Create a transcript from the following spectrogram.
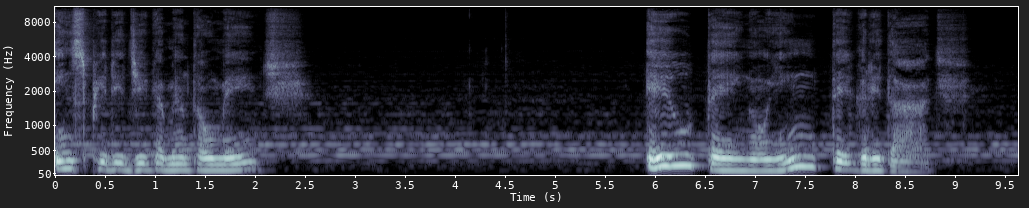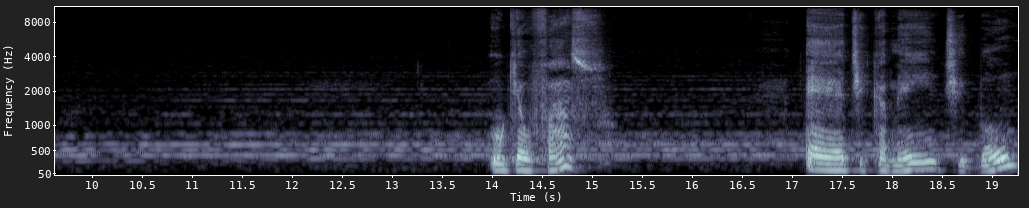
Inspire e diga mentalmente: Eu tenho integridade. O que eu faço é eticamente bom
